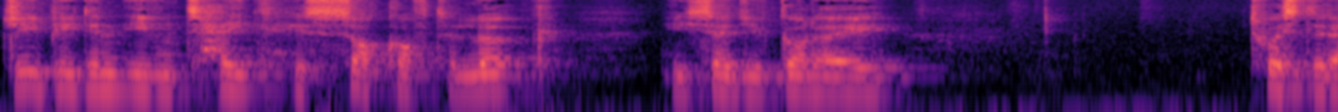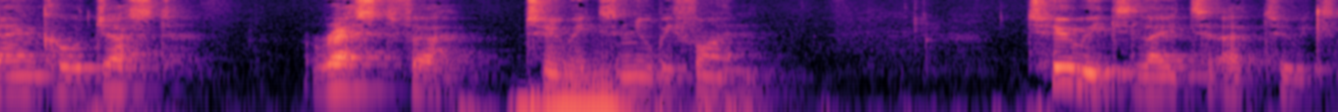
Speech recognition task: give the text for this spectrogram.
GP didn't even take his sock off to look. He said, You've got a twisted ankle, just rest for two weeks and you'll be fine. Two weeks later, uh, two weeks,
